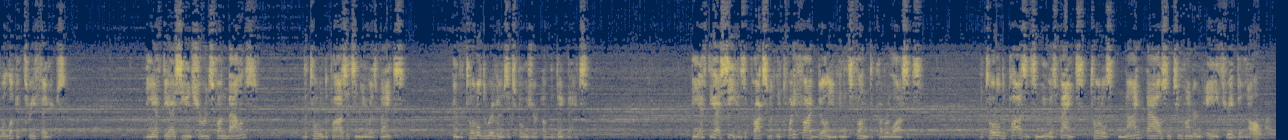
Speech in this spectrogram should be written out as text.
will look at three figures. The FDIC insurance fund balance, the total deposits in U.S. banks, and the total derivatives exposure of the big banks. The FDIC has approximately 25 billion in its fund to cover losses. The total deposits in U.S. banks totals 9,283 billion. Oh my!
